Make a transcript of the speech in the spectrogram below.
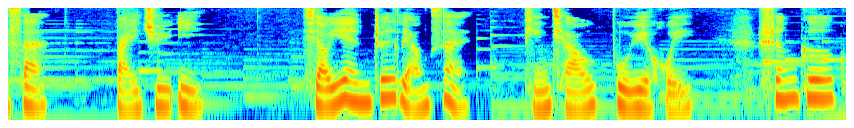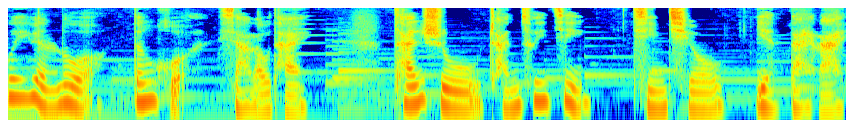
散，白居易。小燕追凉散，平桥步月回。笙歌归院落，灯火下楼台。蚕属蝉催尽，新秋雁带来。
